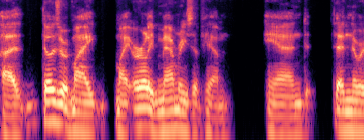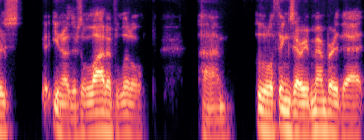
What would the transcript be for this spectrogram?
uh, those were my my early memories of him. And then there was, you know, there's a lot of little um, little things I remember that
